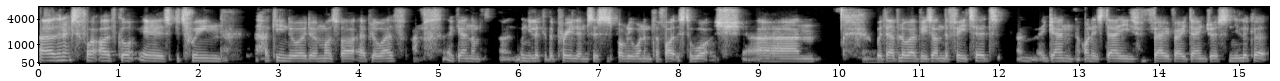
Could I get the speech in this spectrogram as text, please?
Uh, the next fight I've got is between Hakeem Dawodu and Movsar Evloev. Again, I'm, when you look at the prelims, this is probably one of the fights to watch. Um, with Evloev, he's undefeated. And again, on his day, he's very, very dangerous. And you look at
